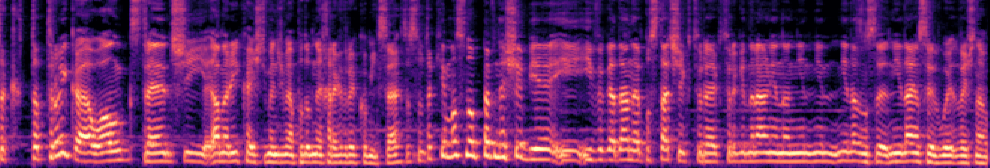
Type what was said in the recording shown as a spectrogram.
tak, ta trójka, Wong, Strange i Ameryka, jeśli będzie miała podobny charakter w komiksach, to są takie mocno pewne siebie i, i wygadane postacie, które, które generalnie no, nie, nie, nie, dadzą sobie, nie dają sobie wejść na,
